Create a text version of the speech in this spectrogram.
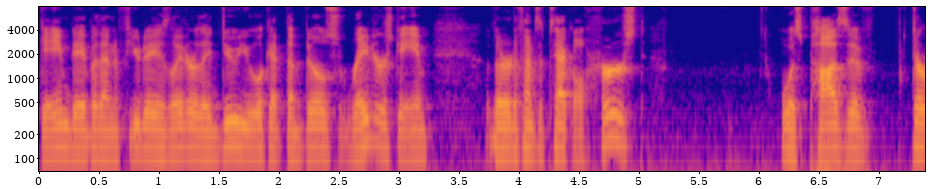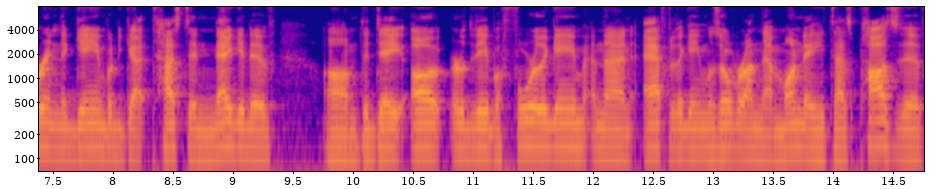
game day. But then a few days later they do. You look at the Bills Raiders game, their defensive tackle Hurst was positive during the game, but he got tested negative um, the day of or the day before the game, and then after the game was over on that Monday, he tests positive.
